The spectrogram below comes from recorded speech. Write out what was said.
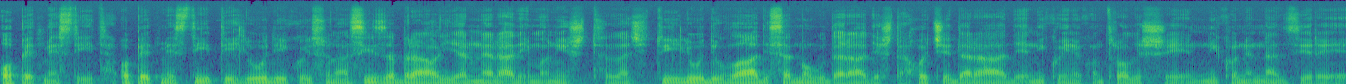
opet me stid. Opet me stid tih ljudi koji su nas izabrali jer ne radimo ništa. Znači, ti ljudi u vladi sad mogu da rade šta hoće da rade, niko ih ne kontroliše, niko ne nadzire,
